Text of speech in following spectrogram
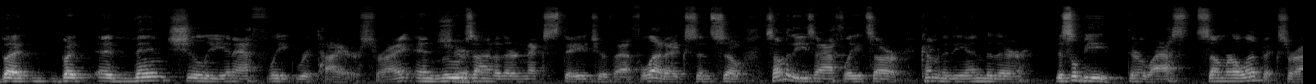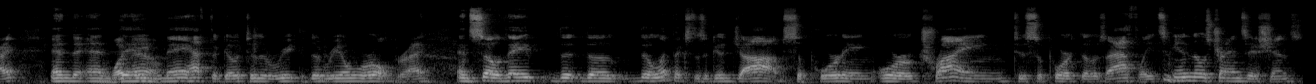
but but eventually an athlete retires, right, and moves Sure. on to their next stage of athletics. And so some of these athletes are coming to the end of their. This will be their last Summer Olympics, right? And and What they now? may have to go to the re, the real world, right? And so they the, the the Olympics does a good job supporting or trying to support those athletes Hmm. in those transitions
